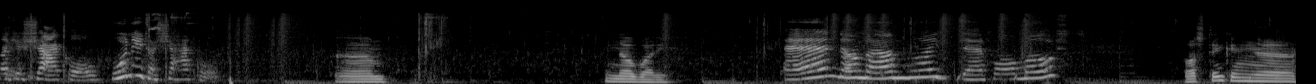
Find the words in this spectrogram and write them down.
Like a shackle. Who needs a shackle? Um. Nobody. And I'm my death almost. I was thinking. Uh,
